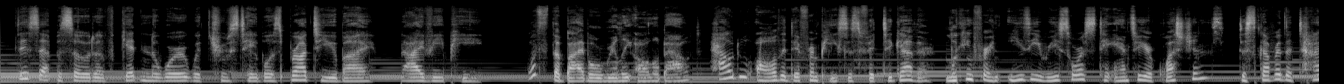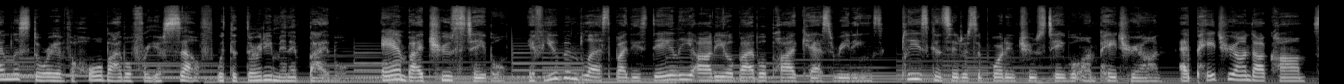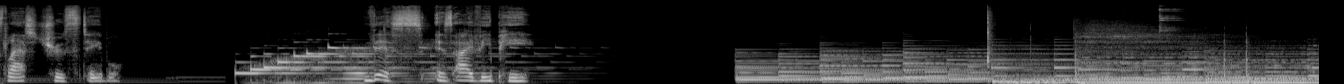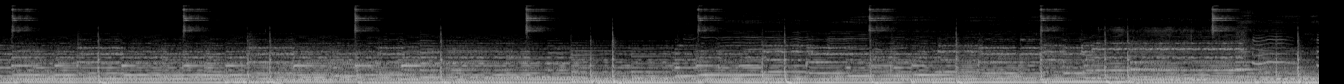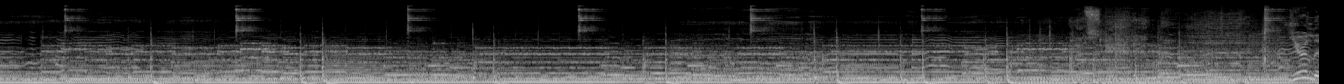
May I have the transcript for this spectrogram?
This episode of Get in the Word with Truth's Table is brought to you by IVP. What's the Bible really all about? How do all the different pieces fit together? Looking for an easy resource to answer your questions? Discover the timeless story of the whole Bible for yourself with the 30 Minute Bible. And by Truth Table. If you've been blessed by these daily audio Bible podcast readings, please consider supporting Truth Table on Patreon at patreon.com slash truthstable. This is IVP.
